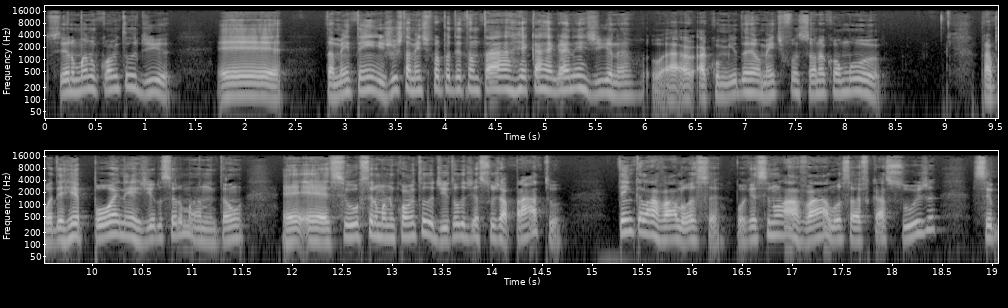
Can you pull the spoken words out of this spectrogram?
O ser humano come todo dia. É, também tem justamente para poder tentar recarregar energia, né? A, a comida realmente funciona como para poder repor a energia do ser humano. Então, é, é, se o ser humano come todo dia, todo dia suja prato, tem que lavar a louça, porque se não lavar, a louça vai ficar suja. Se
